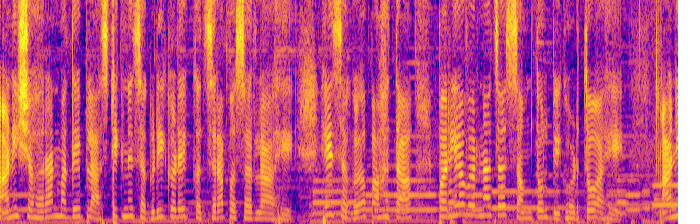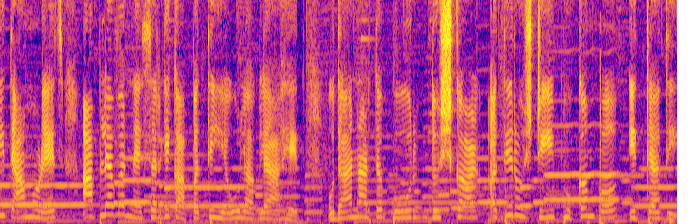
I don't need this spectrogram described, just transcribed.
आणि शहरांमध्ये प्लास्टिकने सगळीकडे कचरा पसरला आहे. हे सगळं पाहता पर्यावरणाचा समतोल बिघडतो आहे. आणि त्या त्यामुळेच आपल्यावर नैसर्गिक आपत्ती येऊ लागल्या आहेत. उदाहरणार्थ पूर दुष्काळ अतिवृष्टी भूकंप इत्यादी.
